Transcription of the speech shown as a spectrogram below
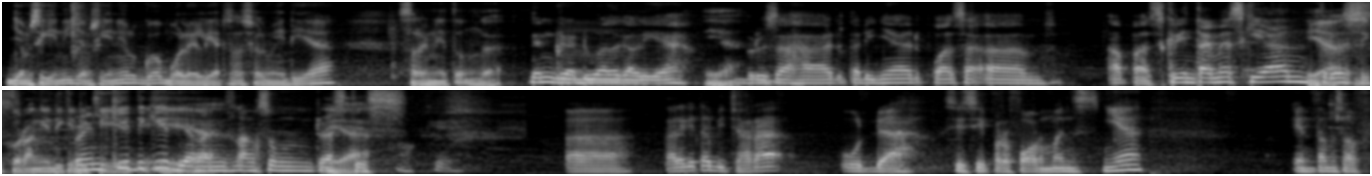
jam segini jam segini gue boleh lihat sosial media, selain itu enggak. Dan gradual kali ya. Iya. Berusaha tadinya puasa em, apa screen time-nya sekian Iya, terus dikurangin dikit-dikit. dikit-dikit Iya. jangan langsung drastis. Oke. Eh, tadi kita bicara udah sisi performance-nya in terms of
